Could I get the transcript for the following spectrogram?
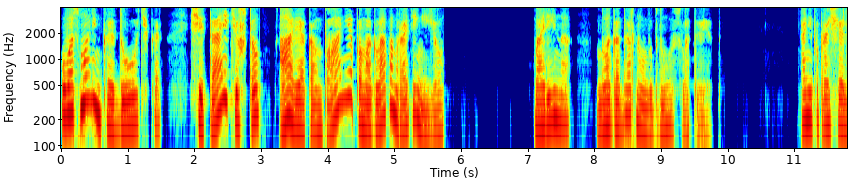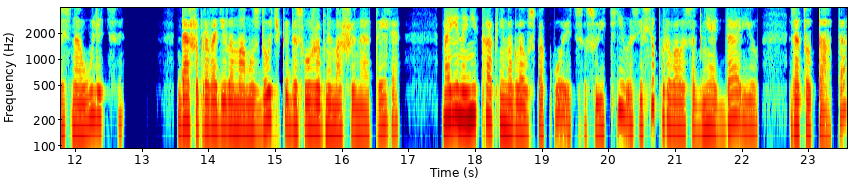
У вас маленькая дочка. Считайте, что авиакомпания помогла вам ради нее. Марина благодарно улыбнулась в ответ. Они попрощались на улице. Даша проводила маму с дочкой до служебной машины отеля. Марина никак не могла успокоиться, суетилась и все порывалась обнять Дарью, зато Тата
